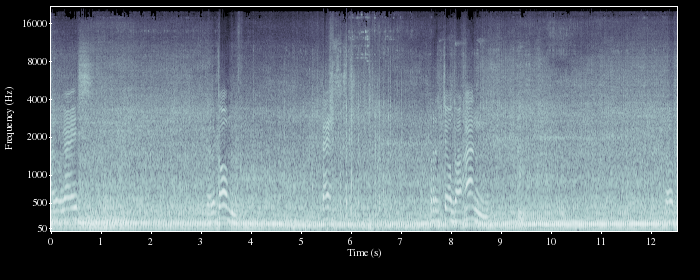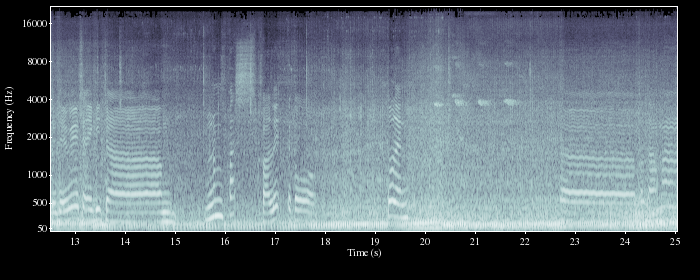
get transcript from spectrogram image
Halo guys. Welcome. Tes percobaan. Eh, BTW saya jam 6 pas balik teko Tolen. Eh, pertama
